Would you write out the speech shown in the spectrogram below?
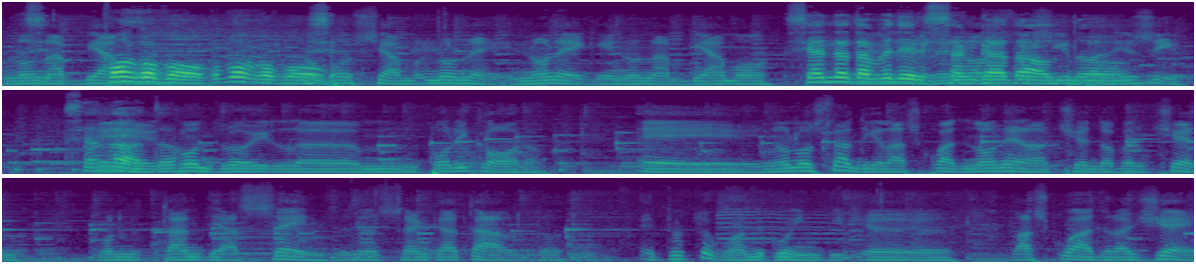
non se- abbiamo... poco poco, poco non poco. possiamo, non, è, non è che non abbiamo... Sei andato a vedere il San Cataldo? Sì, Sei eh, andato? contro il ehm, Policoro. E nonostante che la squadra non era al 100% con tante assenze del San Cataldo e tutto quanto, quindi eh, la squadra c'è,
